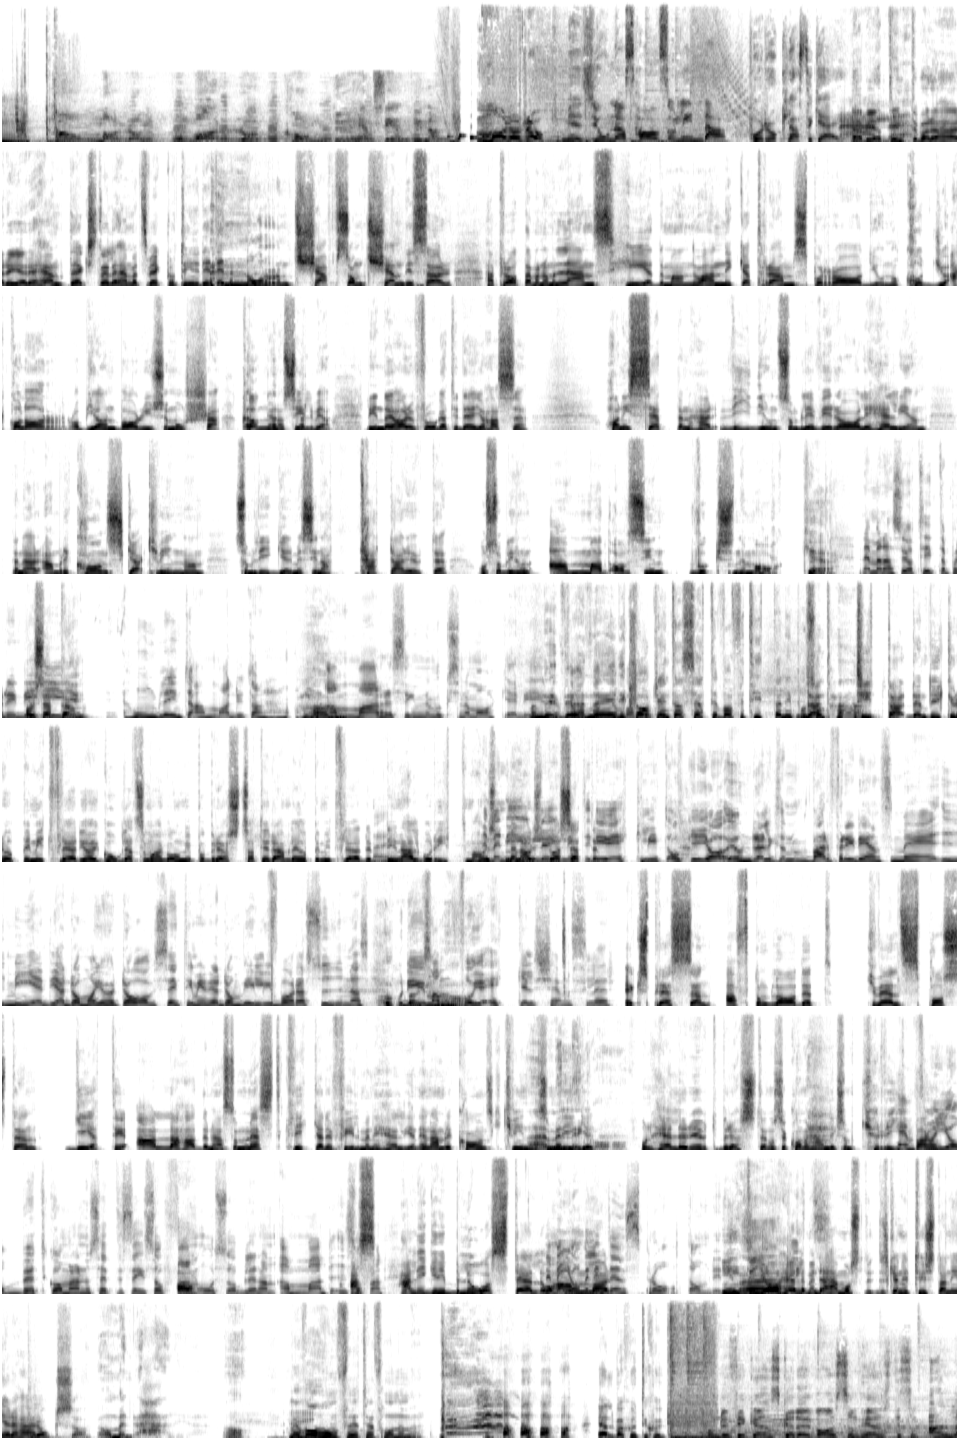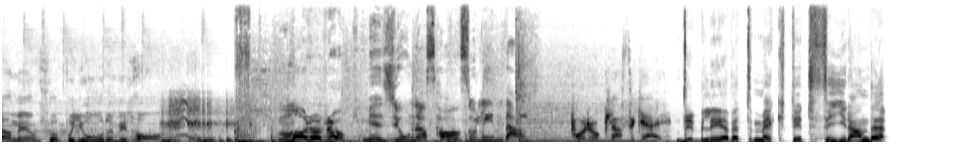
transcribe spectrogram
God morgon, god morgon, kom du hem sent i natt? Morgonrock med Jonas, Hans och Linda på Rockklassiker. Jag vet inte vad det här är. Är det Hänt eller Hemmets veckotidning? Det är ett enormt tjafs om kändisar. Här pratar man om Lance Hedman och Annika Trams på radion och Kodjo Akolor och Björn Borgs morsa, kungen och Silvia. Linda, jag har en fråga till dig och Hasse. Har ni sett den här videon som blev viral i helgen? Den här amerikanska kvinnan som ligger med sina tärtar ute och så blir hon ammad av sin vuxne make. Nej men alltså jag tittar på det. det Har du sett ju, den? Hon blir inte ammad utan hon Han. ammar sin vuxna make. Det, Men det, det, nej, det är klart jag inte har sett det. Varför tittar ni på Där- sånt här? Titta, den dyker upp i mitt flöde. Jag har ju googlat så många gånger på bröst så att det ramlar upp i mitt flöde. Det är en algoritm. Har Nej, men det men är har ju du, du har löjligt, sett det den? är ju äckligt och jag undrar liksom varför är det ens med i media? De har ju hört av sig till media, de vill ju bara synas och det är ju, man får ju äckelkänslor. Expressen, Aftonbladet, Kvällsposten, GT, alla hade den här som mest klickade filmen i helgen. En amerikansk kvinna Nej, som ligger, av. hon häller ut brösten och så kommer han liksom krypa. Hem från jobbet kommer han och sätter sig i soffan och så blir han ammad i han, soffan. han ligger i blåställ och Nej, men jag vill ammar. inte ens prata om det. Det Inte jag heller, men det här måste, ska ni tysta ner det här också. Ja, men det här är... Ja. Men vad har hon för telefonnummer? 1177. Om du fick önska dig vad som helst, det som alla människor på jorden vill ha. Morgonrock med Jonas, Hans och Linda på Rockklassiker. Det blev ett mäktigt firande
